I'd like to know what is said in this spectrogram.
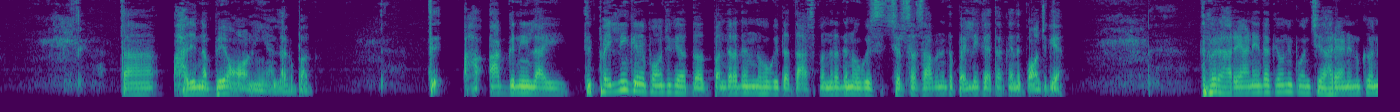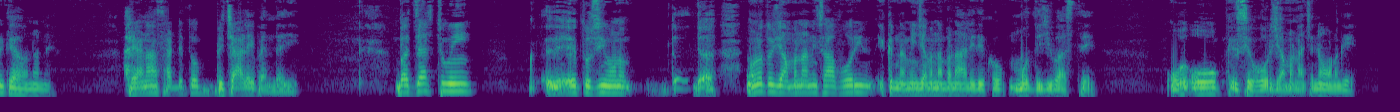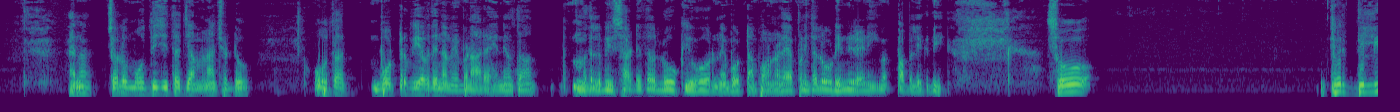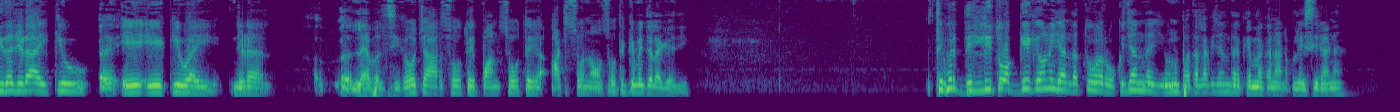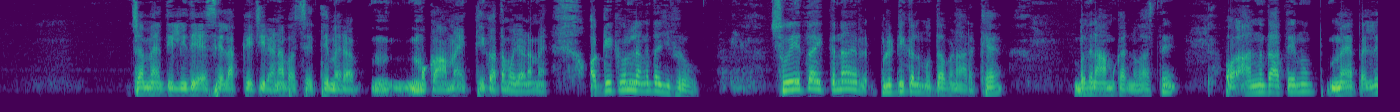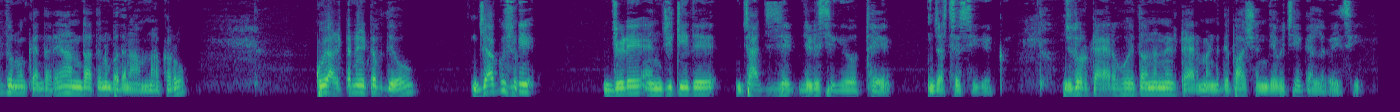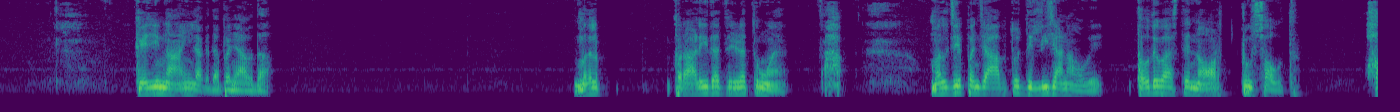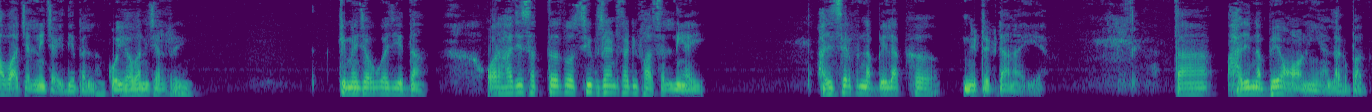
ਤਾਂ ਹਜੇ 90 ਆਉਣੀ ਹੈ ਲਗਭਗ। ਤੇ ਅੱਗ ਨਹੀਂ ਲਾਈ। ਤੇ ਪਹਿਲੀ ਕਿਵੇਂ ਪਹੁੰਚ ਗਿਆ? ਤਾਂ 15 ਦਿਨ ਹੋ ਗਏ ਤਾਂ 10 15 ਦਿਨ ਹੋ ਗਏ। ਸਿਰਸਾ ਸਾਹਿਬ ਨੇ ਤਾਂ ਪਹਿਲੇ ਕਹਿਤਾ, ਕਹਿੰਦੇ ਪਹੁੰਚ ਗਿਆ। ਤੇ ਫਿਰ ਹਰਿਆਣੇ ਦਾ ਕਿਉਂ ਨਹੀਂ ਪਹੁੰਚਿਆ? ਹਰਿਆਣੇ ਨੂੰ ਕਿਉਂ ਨਹੀਂ ਕਿਹਾ ਉਹਨਾਂ ਨੇ? ਹਰਿਆਣਾ ਸਾਡੇ ਤੋਂ ਵਿਚਾਲੇ ਪੈਂਦਾ ਜੀ। ਬਸ ਜਸਟ ਵੀ ਇਹ ਤੁਸੀਂ ਹੁਣ ਦ- ਉਹਨਾਂ ਤੋਂ ਯਮਨਾ ਨਹੀਂ ਸਾਫ਼ ਹੋ ਰਹੀ। ਇੱਕ ਨਵੀਂ ਯਮਨਾ ਬਣਾ ਲਈ ਦੇਖੋ ਮੋਦੀ ਜੀ ਵਾਸਤੇ। ਉਹ ਉਹ ਕਿਸੇ ਹੋਰ ਯਮਨਾ ਚ ਨਾ ਨਹਾਉਣਗੇ। ਹੈਨਾ? ਚਲੋ ਮੋਦੀ ਜੀ ਤਾਂ ਯਮਨਾ ਛੱਡੋ। ਉਹ ਤਾਂ ਵੋਟਰ ਵੀ ਆਪਦੇ ਨਵੇਂ ਬਣਾ ਰਹੇ ਨੇ। ਉਹ ਤਾਂ ਮਤਲਬ ਵੀ ਸਾਡੇ ਤਾਂ ਲੋਕ ਹੀ ਹੋਰ ਨੇ ਵੋਟਾਂ ਪਾਉਣ ਵਾਲੇ। ਆਪਣੀ ਤਾਂ ਲੋੜ ਹੀ ਨਹੀਂ ਰਹਿਣੀ ਪਬਲਿਕ ਦੀ। ਸੋ ਫਿਰ ਦਿੱਲੀ ਦਾ ਜਿਹੜਾ ਆਈਕਿਊ ਏਏਕਿਊਆਈ ਜਿਹੜਾ ਲੈਵਲ ਸੀਗਾ, ਉਹ 400 ਤੇ 500 ਤੇ 800 900 ਤੇ ਕਿਵੇਂ ਚਲਾ ਗਿਆ ਜੀ? ਤੇ ਫਿਰ ਦਿੱਲੀ ਤੋਂ ਅੱਗੇ ਕਿਉਂ ਨਹੀਂ ਜਾਂਦਾ? ਤੂੰ ਰੁਕ ਜਾਂਦਾ ਜੀ। ਉਹਨੂੰ ਪਤਾ ਲੱਗ ਜਾਂਦਾ ਕਿ ਮੈਂ ਕਨਾਟ ਪਲੇਸ ਹੀ ਰਹਿਣਾ। ਜਾਂ ਮੈਂ ਦਿੱਲੀ ਦੇ ਐਸੇ ਇਲਾਕੇ 'ਚ ਹੀ ਰਹਿਣਾ ਬਸ ਇੱਥੇ ਮੇਰਾ ਮੁਕਾਮ ਹੈ ਇੱਥੇ ਖਤਮ ਹੋ ਜਾਣਾ ਮੈਂ। ਅੱਗੇ ਕਿਉਂ ਨਹੀਂ ਲੰਘਦਾ ਜੀ ਫਿਰ ਉਹ? ਸੋ ਇਹ ਤਾਂ ਇੱਕ ਨਾ ਪੋਲੀਟੀਕਲ ਮੁੱਦਾ ਬਣਾ ਰੱਖਿਆ ਹੈ ਬਦਨਾਮ ਕਰਨ ਵਾਸਤੇ। ਔਰ ਅੰਨਦਾਤੇ ਨੂੰ ਮੈਂ ਪਹਿਲੇ ਤੁਹਾਨੂੰ ਕਹਿੰਦਾ ਰਿਹਾ ਅੰਨਦਾਤੇ ਨੂੰ ਬਦਨਾਮ ਨਾ ਕਰੋ। ਕੋਈ ਅਲਟਰਨੇਟਿਵ ਦਿਓ ਜਾਂ ਕੁਝ ਜਿਹੜੇ ਐਨਜੀਟੀ ਦੇ ਜੱਜ ਜਿਹੜੇ ਸੀਗੇ ਉੱਥੇ ਜਸਟਿਸ ਸੀਗੇ ਇੱਕ, ਜਦੋਂ ਰਿਟਾਇਰ ਹੋਏ ਤਾਂ ਉਹਨਾਂ ਨੇ ਰਿਟਾਇਰਮੈਂਟ ਦੇ ਭਾਸ਼ਣ ਦੇ ਵਿੱਚ ਇਹ ਗੱਲ ਕਹੀ ਸੀ। ਕਿ ਜੀ ਨਾ ਹੀ ਲੱਗਦਾ ਪੰਜਾਬ ਦਾ। ਮਤਲਬ ਪਰਾਲੀ ਦਾ ਜਿਹੜਾ ਧੂਆਂ ਹੈ ਮਤਲਬ ਜੇ ਪੰਜਾਬ ਤੋਂ ਦਿੱਲੀ ਜਾਣਾ ਹੋਵੇ, ਤਾਂ ਉਹਦੇ ਵਾਸਤੇ ਨਾਰਥ ਟੂ ਸਾਊਥ ਹਵਾ ਚੱਲਣੀ ਚਾਹੀਦੀ ਹੈ ਪਹਿਲਾਂ, ਕੋਈ ਹਵਾ ਨਹੀਂ ਚੱਲ ਰਹੀ। ਕਿਵੇਂ ਜਾਊਗਾ ਜੀ ਇਦਾਂ ਔਰ ਹਜੇ 70 ਤੋਂ 80% ਸਾਡੀ ਫਸਲ ਨਹੀਂ ਆਈ। ਹਜੇ ਸਿਰਫ 90 ਲੱਖ ਮੀਟ੍ਰਿਕ ਟਨ ਆਈ ਹੈ। ਤਾਂ ਹਜੇ 90 ਆਉਣੀ ਹੈ ਲਗਭਗ।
